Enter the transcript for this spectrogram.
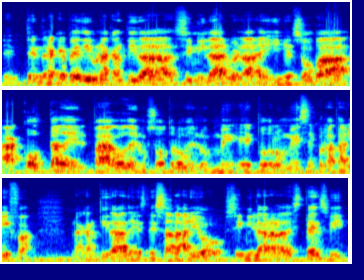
eh, tendrá que pedir una cantidad similar, ¿verdad? Y eso va a costa del pago de nosotros en los eh, todos los meses con la tarifa, una cantidad de, de, salario similar a la de Stensby.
